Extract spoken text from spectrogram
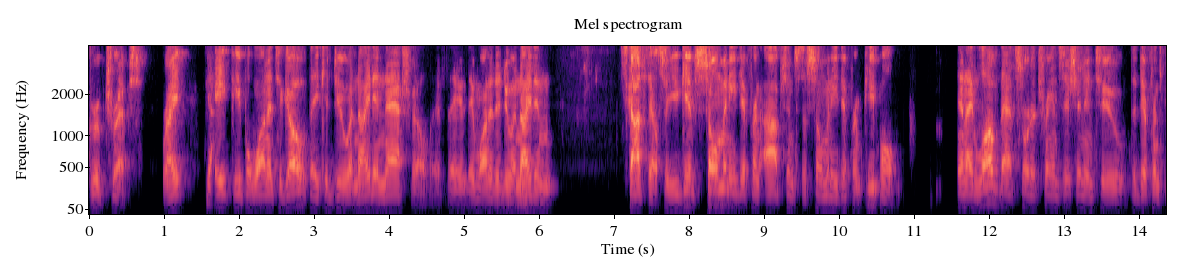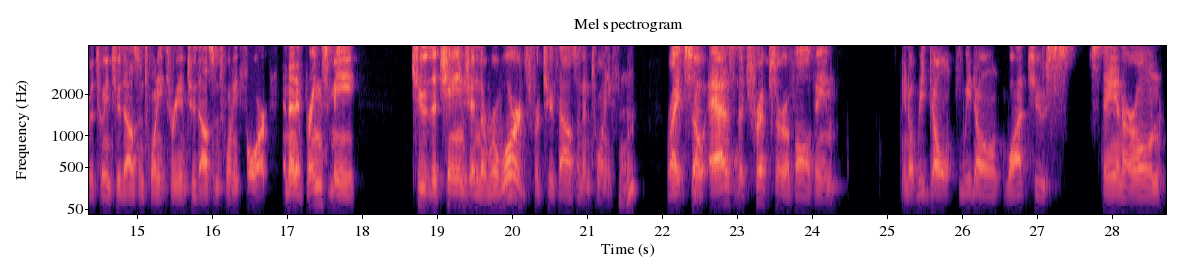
group trips right Yeah. eight people wanted to go they could do a night in nashville if they they wanted to do a night in scottsdale so you give so many different options to so many different people and I love that sort of transition into the difference between 2023 and 2024. And then it brings me to the change in the rewards for 2024. Mhm. Right. So as the trips are evolving, you know, we don't we don't want to s- stay in our own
